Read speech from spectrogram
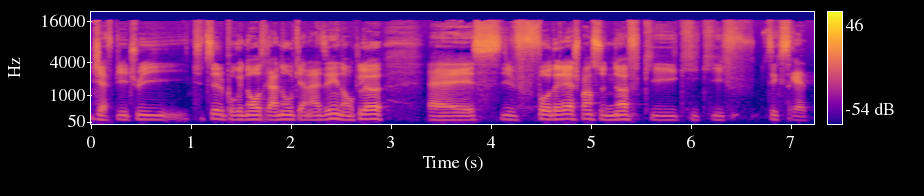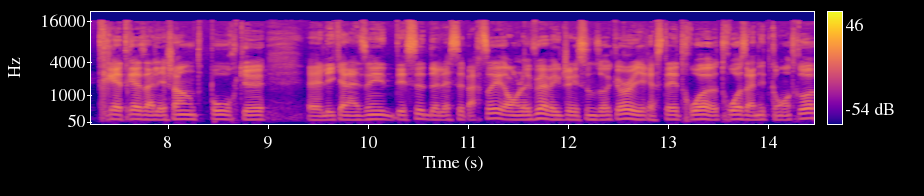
Jeff Petrie est utile pour une autre année au Canadien. Donc là, il faudrait, je pense, une offre qui, qui, qui qui serait très, très alléchante pour que euh, les Canadiens décident de laisser partir. On l'a vu avec Jason Zucker, il restait trois, trois années de contrat.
